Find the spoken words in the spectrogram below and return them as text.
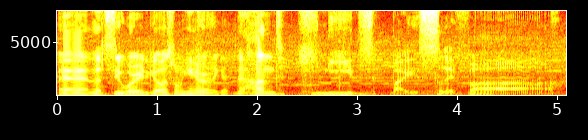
and let's see where it goes from here. The Hunt He Needs by Srifa.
